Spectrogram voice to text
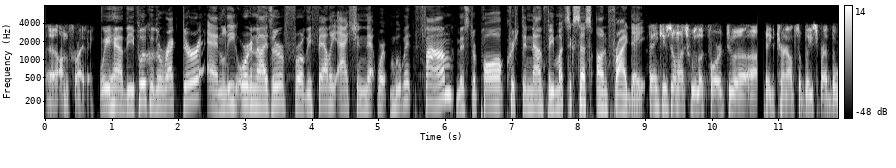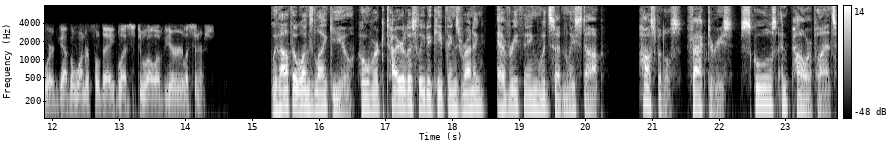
uh, on Friday. We have the political director and lead organizer for the Family Action Network Movement, FANM, Mr. Paul Christian Namphy. Much success on Friday. Thank you so much. We look forward to a, a big turnout, so please spread the word. You Have a wonderful day. Blessed to all of your listeners. Without the ones like you, who work tirelessly to keep things running, everything would suddenly stop. Hospitals, factories, schools, and power plants,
